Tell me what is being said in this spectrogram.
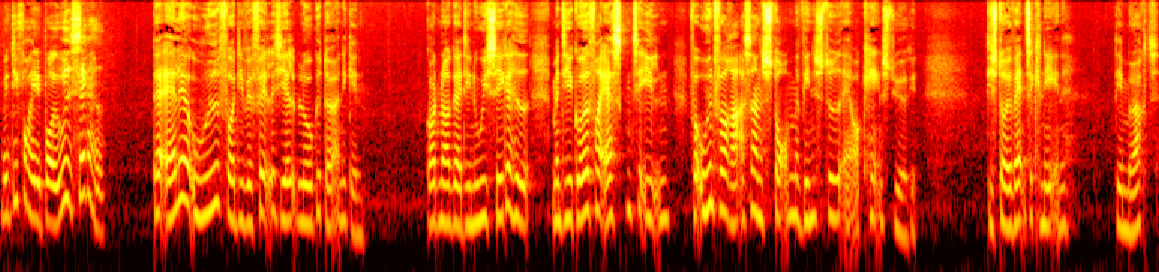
Men de får hende båret ud i sikkerhed. Da alle er ude, får de ved fælles hjælp lukket døren igen. Godt nok er de nu i sikkerhed, men de er gået fra asken til ilden, for udenfor raser en storm med vindstød af orkanstyrke. De står i vand til knæene. Det er mørkt,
